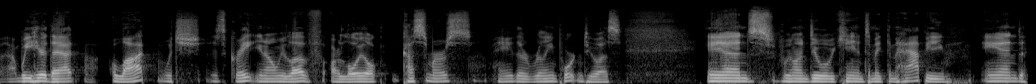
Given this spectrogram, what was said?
Uh, we hear that a lot, which is great. You know, we love our loyal customers. Hey, they're really important to us. And we want to do what we can to make them happy. And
